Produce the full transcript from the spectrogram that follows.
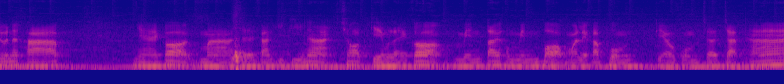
ด้วยนะครับยังไงก็มาเจอกันอีพีหน้า ชอบเกมอะไรก็เม้นใต้คอมเมนต์บอกมาเลยครับผม เดี๋ยวผมจะจัดให้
